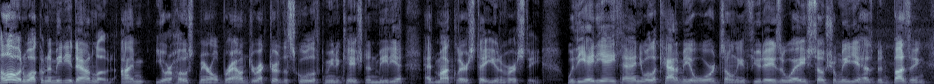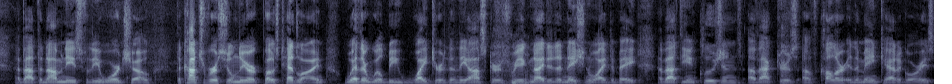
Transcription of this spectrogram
Hello and welcome to Media Download. I'm your host, Merrill Brown, Director of the School of Communication and Media at Montclair State University. With the 88th Annual Academy Awards only a few days away, social media has been buzzing about the nominees for the award show. The controversial New York Post headline, Weather Will Be Whiter Than the Oscars, reignited a nationwide debate about the inclusions of actors of color in the main categories,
